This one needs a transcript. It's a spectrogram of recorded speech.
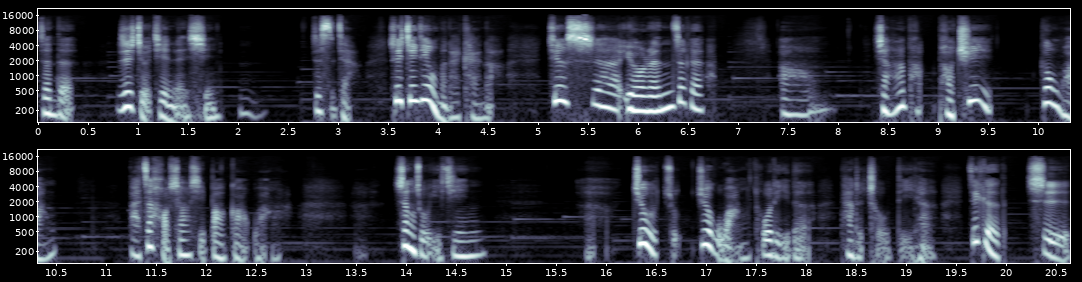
真的日久见人心，嗯，就是这样。所以今天我们来看呐，就是啊有人这个啊，想要跑跑去跟王。把这好消息报告王啊！啊，圣主已经啊救主救王脱离了他的仇敌哈。这个是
